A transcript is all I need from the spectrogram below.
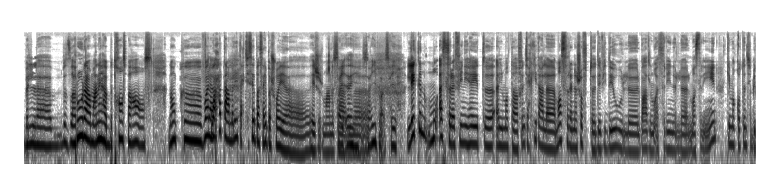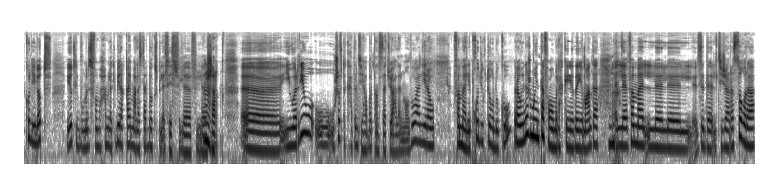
بالضرورة معناها ب transparence donc voilà وحتى عملية احتسابها صعيبة شوية هاجر معناتها. صعيبة صحيح. لكن مؤثرة في نهاية المطاف. أنت حكيت على مصر أنا شفت des vidéos لبعض المؤثرين المصريين. كما قلت أنت بكل لطف يطلبوا من فما حملة كبيرة قايمه على ستاربكس بالأساس في, في الشرق. آه يوريو وشفتك حتى انت هبطت statut على الموضوع اللي راهو فما les producteurs locaux راهو ينجموا ينتفعوا من الحكاية هذيا. معناتها فما زاد التجارة الصغرى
